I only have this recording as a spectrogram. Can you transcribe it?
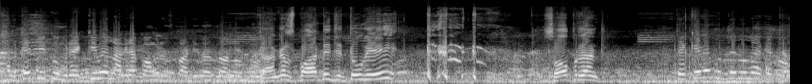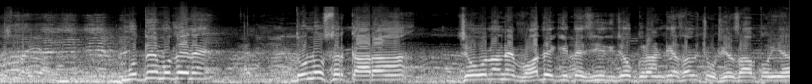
ਹਲਕੇ ਜੀ ਘੁੰਮ ਰਹੇ ਕਿਵੇਂ ਲੱਗ ਰਿਹਾ ਕਾਂਗਰਸ ਪਾਰਟੀ ਦਾ ਤੁਹਾਨੂੰ ਕਾਂਗਰਸ ਪਾਰਟੀ ਜਿੱਤੂਗੀ 100% ਤੇ ਕਿਹੜੇ ਮੁੱਦੇ ਨੂੰ ਲੈ ਕੇ ਕਾਂਗਰਸ ਪਾਰਟੀ ਆ ਰਹੀ ਹੈ ਮੁੱਦੇ ਮੁੱਦੇ ਨੇ ਦੋਨੋਂ ਸਰਕਾਰਾਂ ਜੋ ਉਹਨਾਂ ਨੇ ਵਾਅਦੇ ਕੀਤੇ ਸੀ ਜੋ ਗਰੰਟੀਆਂ ਸਭ ਝੂਠੀਆਂ ਸਾਬਤ ਹੋਈਆਂ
